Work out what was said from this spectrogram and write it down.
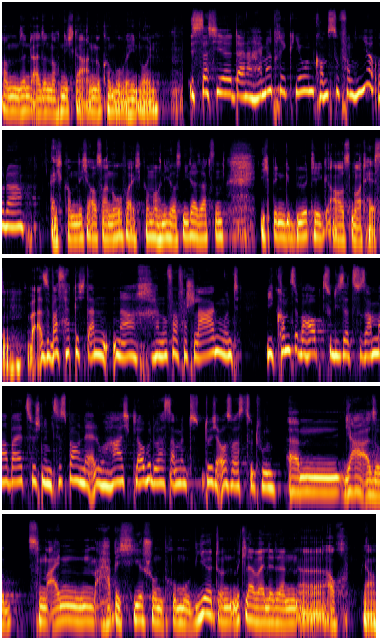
ähm, sind also noch nicht da angekommen, wo wir hinwollen. Ist das hier deine Heimatregion? Kommst du von hier oder? Ich komme nicht aus Hannover, ich komme auch nicht aus Niedersachsen. Ich bin gebürtig aus Nordhessen. Also was hat dich dann nach Hannover verschlagen und wie kommt es überhaupt zu dieser Zusammenarbeit zwischen dem CISPA und der LUH? Ich glaube, du hast damit durchaus was zu tun. Ähm, ja, also zum einen habe ich hier schon promoviert und mittlerweile dann äh, auch ja,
